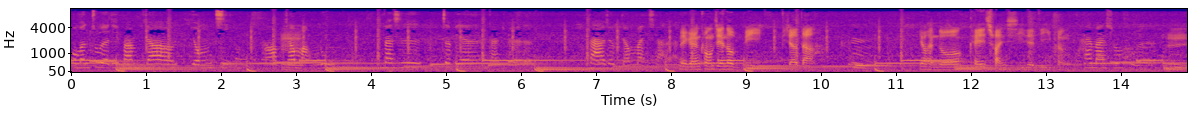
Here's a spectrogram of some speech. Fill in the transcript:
我们住的地方比较拥挤，然后比较忙碌，但是这边感觉大家就比较慢下来。每个人空间都比比较大，嗯，有很多可以喘息的地方。还蛮舒服的，嗯，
